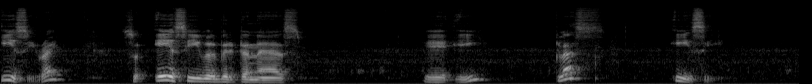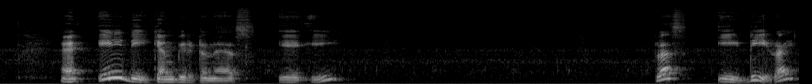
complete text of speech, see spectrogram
EC, right? So AC will be written as AE plus EC. And AD can be written as AE plus ED, right?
